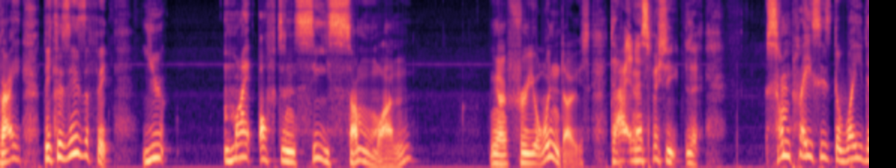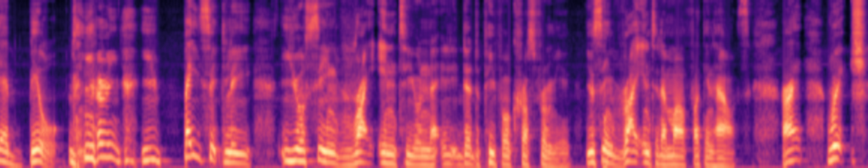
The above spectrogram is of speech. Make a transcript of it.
Right? Because here's the thing you might often see someone, you know, through your windows. That, and especially, look, some places the way they're built, you know what I mean? You basically you're seeing right into your ne- the, the people across from you. You're seeing right into the motherfucking house, right? Which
